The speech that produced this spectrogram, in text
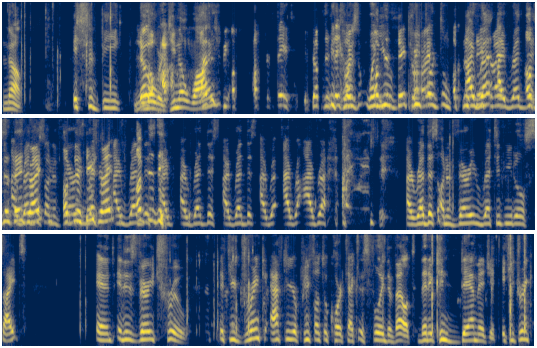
No. It should be No, lower. I- Do you know I think why? it should be up, up states. It's up states. Because right? when Up right? prefrontal, I read? I read this, I read right? this on a Up very, re- right? I read Up this. I, I read this, I read this, I read, I read, I read, I read, I read this on a very reputable site, and it is very true. If you drink after your prefrontal cortex is fully developed, then it can damage it. If you drink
